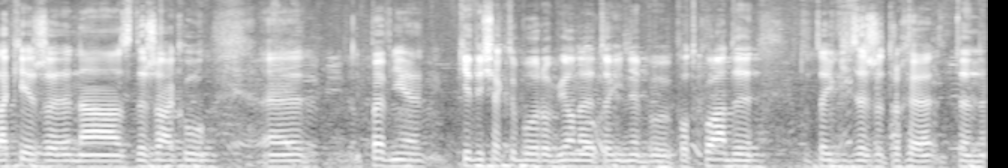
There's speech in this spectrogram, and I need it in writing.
lakierze, na zderzaku. Pewnie kiedyś jak to było robione, to inne były podkłady. Tutaj widzę, że trochę ten,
